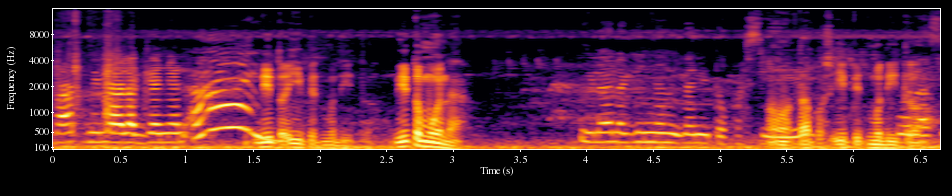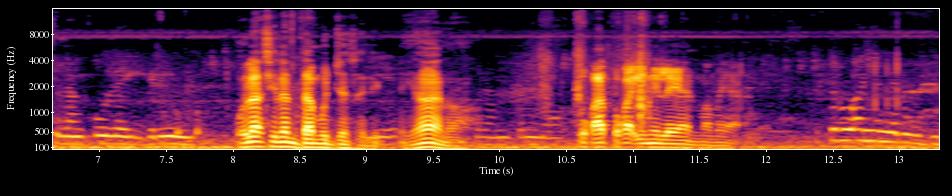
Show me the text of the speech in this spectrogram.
Bakit nilalagyan yan? Ay! Dito, ipit mo dito. Dito muna. Nilalagyan yan ganito kasi Oh, tapos ipit mo dito. wala silang kulay green. Wala silang damo dyan sa lip. Yes. Ayan, oh. Tuka-tukain nila yan mamaya. Turuan niya ni Rudy.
